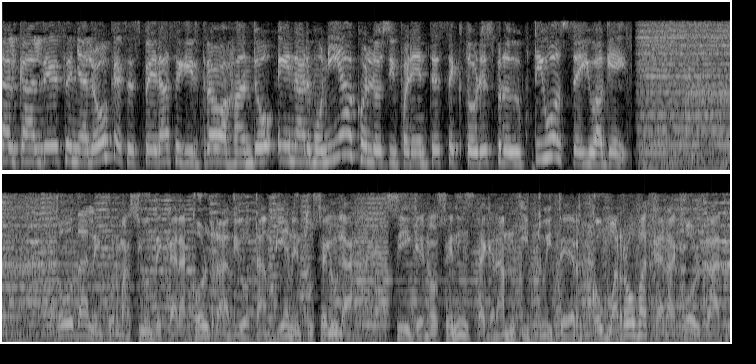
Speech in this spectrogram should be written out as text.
El alcalde señaló que se espera seguir trabajando en armonía con los diferentes sectores productivos de Ibagué. Toda la información de Caracol Radio también en tu celular. Síguenos en Instagram y Twitter como arroba Caracol Radio.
